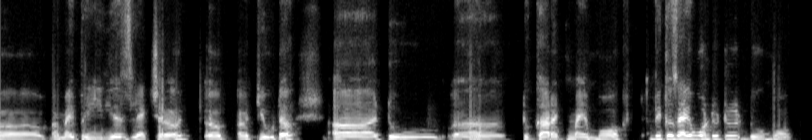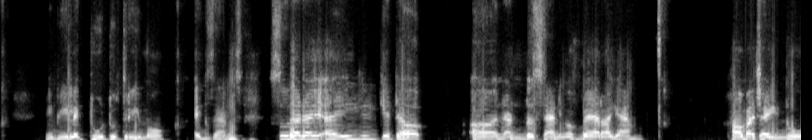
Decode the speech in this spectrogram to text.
uh my previous lecturer uh, tutor uh, to to correct my mock because I wanted to do mock maybe like two to three mock exams so that I I get a an understanding of where I am, how much I know,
